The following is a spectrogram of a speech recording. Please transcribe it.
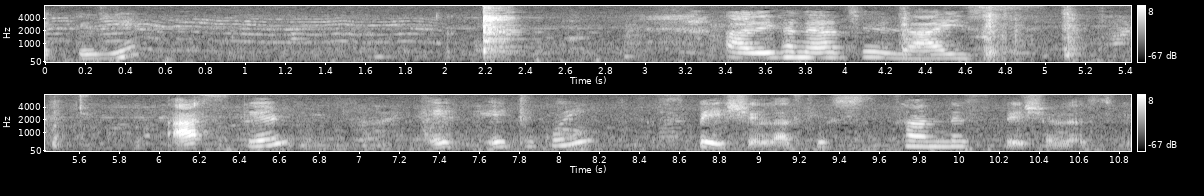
এক কেজি। আর এখানে আছে রাইস। আজকের এটুকুই স্পেশাল আজকে সানডে স্পেশাল আজকে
